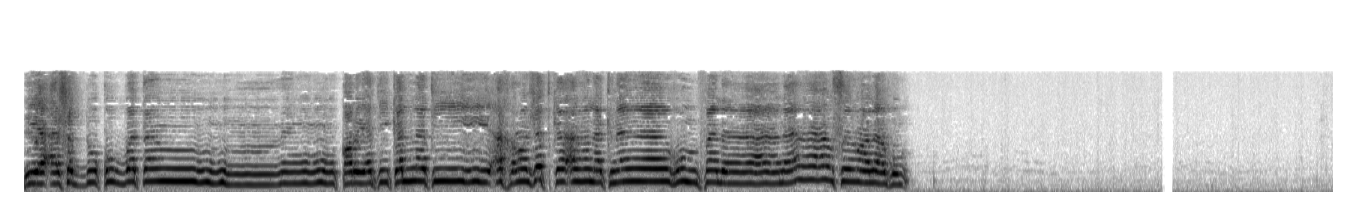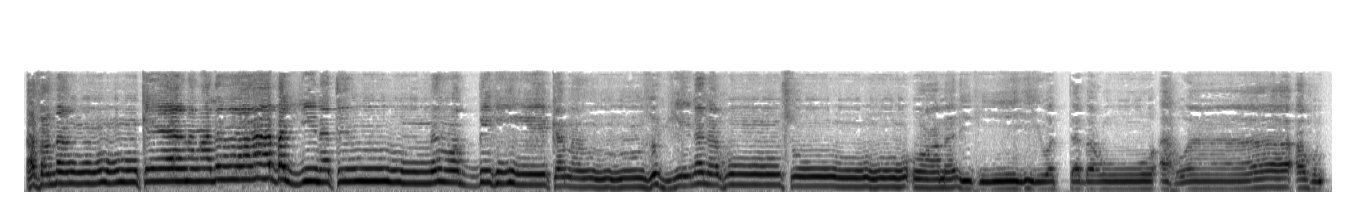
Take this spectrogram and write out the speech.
هي أشد قوة من قريتك التي أخرجتك أهلكناهم فلا ناصر لهم. أفمن كان على بينة من ربه كمن زين له سوء عمله واتبعوا أهواءهم.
